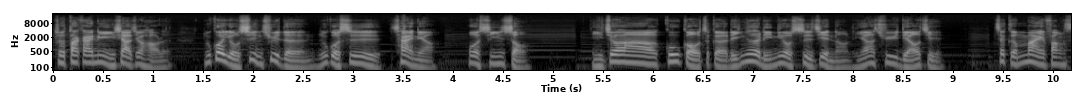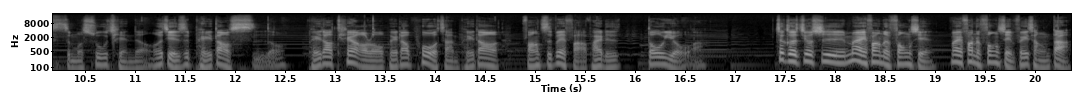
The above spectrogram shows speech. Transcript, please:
就大概念一下就好了。如果有兴趣的人，如果是菜鸟或新手，你就要 Google 这个零二零六事件哦，你要去了解这个卖方是怎么输钱的，而且是赔到死哦。赔到跳楼，赔到破产，赔到房子被法拍的都有啊。这个就是卖方的风险，卖方的风险非常大。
